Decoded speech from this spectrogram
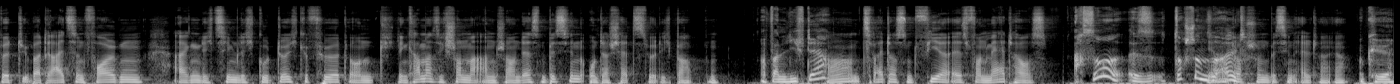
wird über 13 Folgen eigentlich ziemlich gut durchgeführt und den kann man sich schon mal anschauen. Der ist ein bisschen unterschätzt, würde ich behaupten. Ab wann lief der? Ah, 2004, er ist von Madhouse. Ach so, ist doch schon so ja, alt. doch schon ein bisschen älter, ja. Okay.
